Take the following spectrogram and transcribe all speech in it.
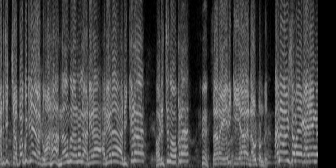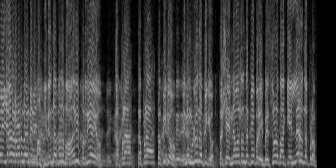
അടിച്ച് ചപ്പക്കുറ്റിയെ നടക്കും. ആഹാ എന്നാ ഒന്ന് അടിയടാ അടിയടാ അടിക്കടാ അടിച്ചു നോക്കടാ. സാറേ എനിക്ക് ഇയാളെ ഡൗട്ട് ഉണ്ട്. അനാവശ്യമായ കാര്യങ്ങൾ ഇയാൾ ഇടപെടുന്നതിന്. ഇതെന്താ ഇത് ഭാവി പ്രതിയായോ തപ്പടാ തപ്പടാ തപ്പിക്കോ. എന്നെ മുഴുവൻ തപ്പിക്കോ. പക്ഷെ എന്നെ മാത്രം തപ്പിയാ പറയും ബസ്സിലുള്ള ബാക്കി എല്ലാവരും തപ്പണം.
